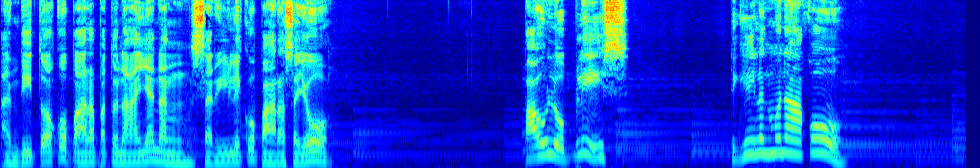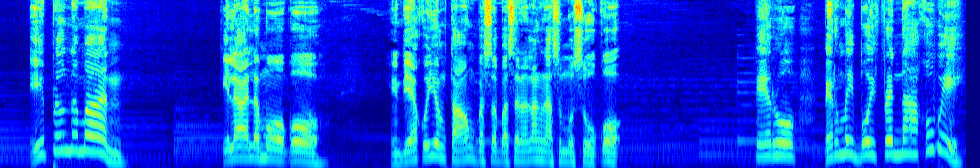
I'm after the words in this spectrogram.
Andito ako para patunayan ang sarili ko para sa'yo. Paulo, please. Tigilan mo na ako. April naman. Kilala mo ako. Hindi ako yung taong basa-basa na lang na sumusuko. Pero, pero may boyfriend na ako eh.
